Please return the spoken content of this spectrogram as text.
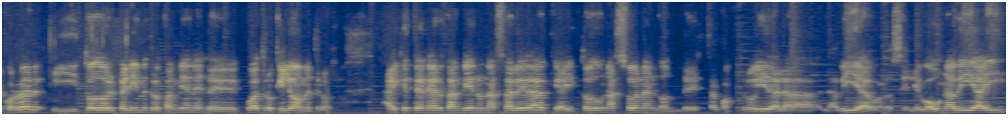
correr y todo el perímetro también es de 4 kilómetros. Hay que tener también una salvedad que hay toda una zona en donde está construida la, vía, cuando se elevó una vía ahí,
